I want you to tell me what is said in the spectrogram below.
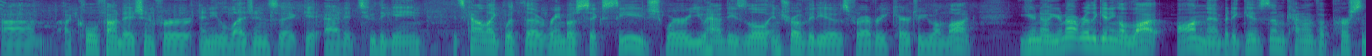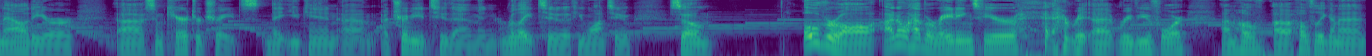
um, a cool foundation for any legends that get added to the game. It's kind of like with the Rainbow Six Siege, where you have these little intro videos for every character you unlock. You know, you're not really getting a lot on them, but it gives them kind of a personality or uh, some character traits that you can um, attribute to them and relate to if you want to. So, overall, I don't have a ratings here re- uh, review for. I'm ho- uh, hopefully gonna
